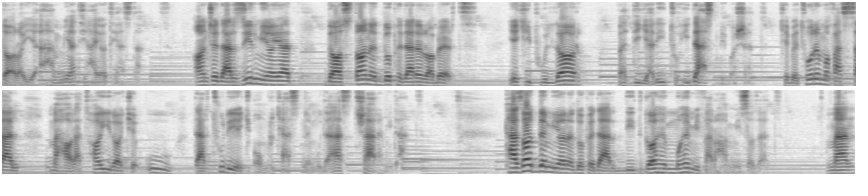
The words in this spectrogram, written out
دارای اهمیتی حیاتی هستند آنچه در زیر میآید داستان دو پدر رابرت یکی پولدار و دیگری توهی دست می باشد که به طور مفصل مهارت‌هایی را که او در طول یک عمر کسب نموده است شرح می دهد. تضاد میان دو پدر دیدگاه مهمی فراهم می سازد. من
